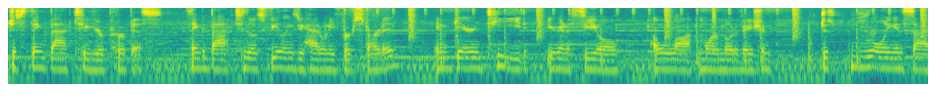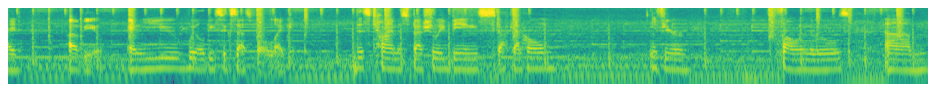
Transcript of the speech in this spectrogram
Just think back to your purpose think back to those feelings you had when you first started, and guaranteed you're going to feel a lot more motivation just rolling inside of you, and you will be successful. Like this time, especially being stuck at home, if you're following the rules, um,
